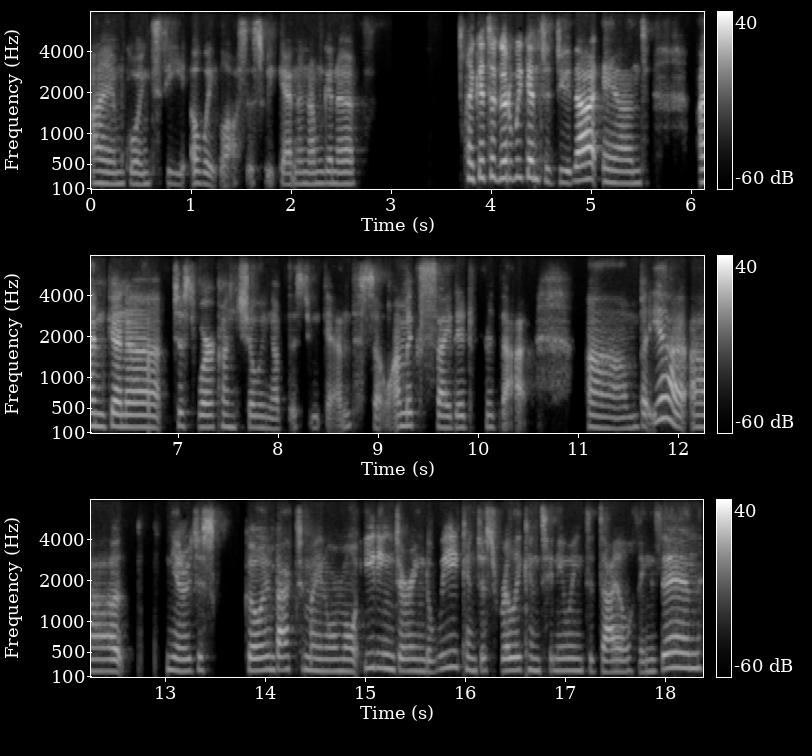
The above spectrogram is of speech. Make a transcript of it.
I am going to see a weight loss this weekend and I'm going to, like, it's a good weekend to do that. And I'm going to just work on showing up this weekend. So I'm excited for that. Um, but yeah, uh, you know, just going back to my normal eating during the week and just really continuing to dial things in.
